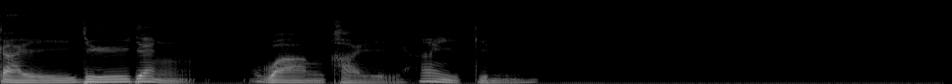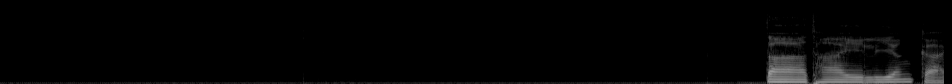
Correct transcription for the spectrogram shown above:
ไก่ยื้อแย่ง วางไข่ให้กิน ตาไทยเลี้ยงไก่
